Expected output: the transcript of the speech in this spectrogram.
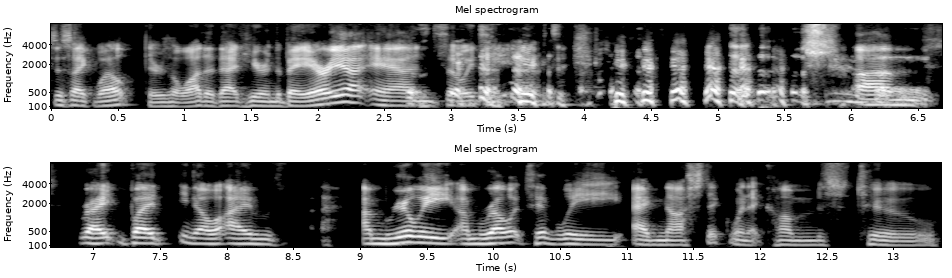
just like, well, there's a lot of that here in the Bay Area, and so it's um, right. But you know, I've I'm really I'm relatively agnostic when it comes to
